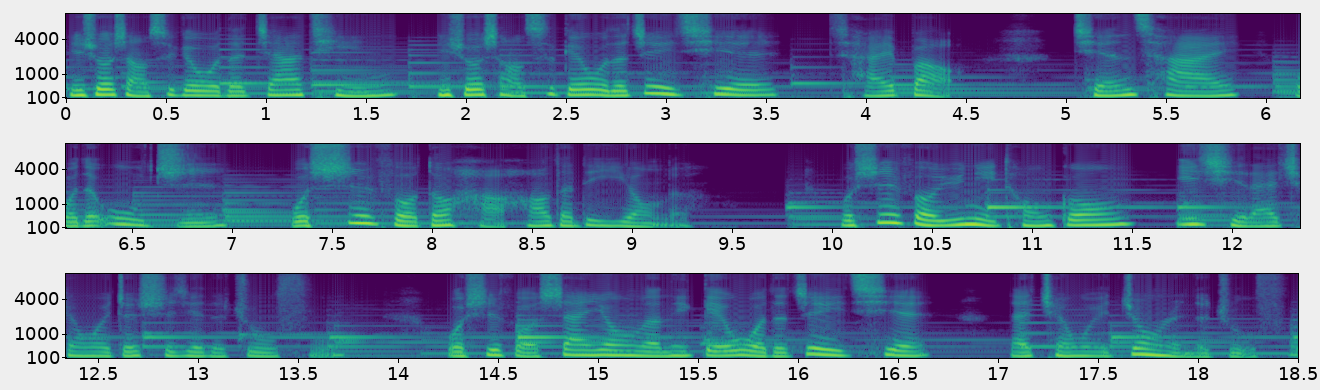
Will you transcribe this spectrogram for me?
你所赏赐给我的家庭，你所赏赐给我的这一切财宝、钱财、我的物质，我是否都好好的利用了？我是否与你同工，一起来成为这世界的祝福？我是否善用了你给我的这一切，来成为众人的祝福？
